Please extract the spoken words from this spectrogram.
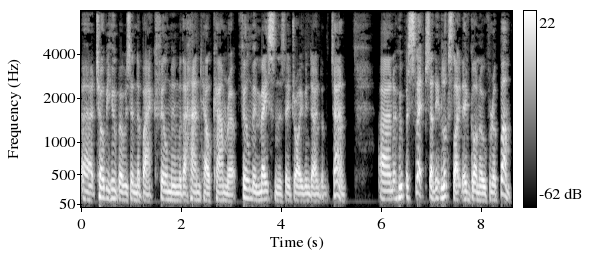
uh, Tobe Hooper was in the back filming with a handheld camera, filming Mason as they're driving down to the town. And Hooper slips and it looks like they've gone over a bump.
